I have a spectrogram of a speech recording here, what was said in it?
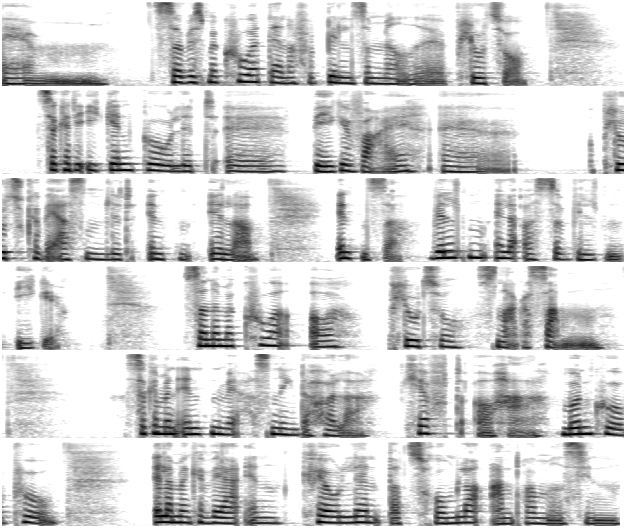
Øhm, så hvis Merkur danner forbindelse med øh, Pluto, så kan det igen gå lidt øh, begge veje. Øh, og Pluto kan være sådan lidt enten eller. Enten så vil den, eller også så vil den ikke. Så når Merkur og Pluto snakker sammen, så kan man enten være sådan en, der holder kæft og har mundkurv på, eller man kan være en kvævlant, der trumler andre med sine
